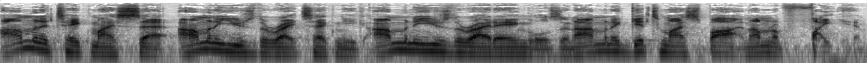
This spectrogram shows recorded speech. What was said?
I'm going to take my set. I'm going to use the right technique. I'm going to use the right angles, and I'm going to get to my spot, and I'm going to fight him.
